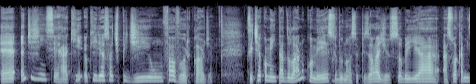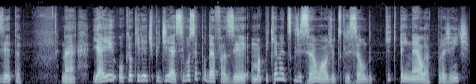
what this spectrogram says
É, antes de encerrar aqui, eu queria só te pedir um favor, Cláudia. Que você tinha comentado lá no começo do nosso episódio sobre a, a sua camiseta. Né? E aí, o que eu queria te pedir é: se você puder fazer uma pequena descrição, audiodescrição do que, que tem nela pra gente,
